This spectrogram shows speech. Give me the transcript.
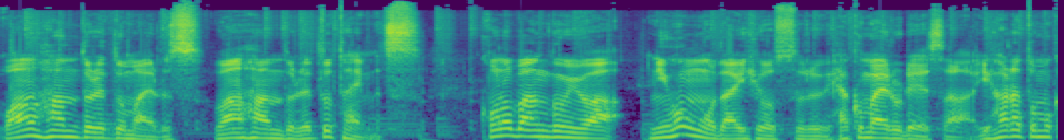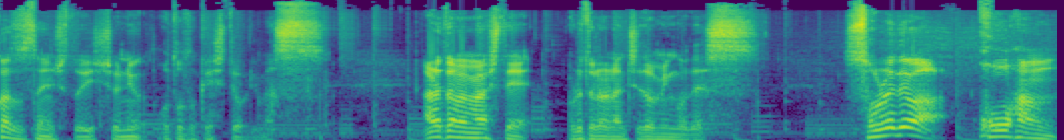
100 Miles 100 Times この番組は日本を代表する100マイルレーサー井原智和選手と一緒にお届けしております。改めましてウルトラランチドミンゴです。それでは後半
